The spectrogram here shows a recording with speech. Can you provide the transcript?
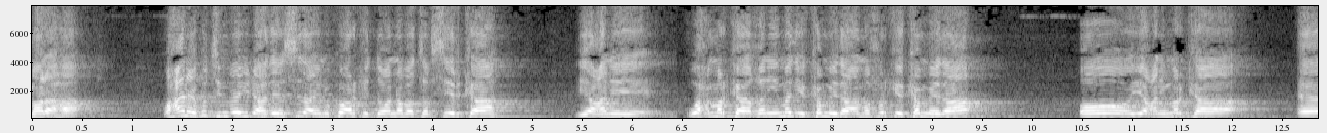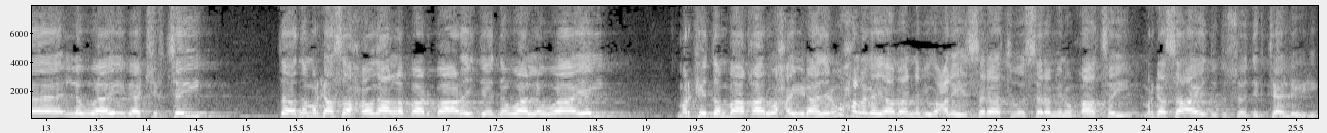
ma laha. Waxaanay ku timi bay yidhaahdeen sida aynu ku arki doonnaba tafsiirka yacnii wax markaa khaniimadii ka mida ama furkii ka mida oo yacni markaa la waayey baa jirtay. Dabeedna markaasaa xoogaa la baadhbaadhay dabeedna waa la waayey. Markii dambea qaar waxay yidhaahdeen waxaa laga yaabaa nebigu calayhi salaatu wasalaam inuu qaatay. Markaasaa aayaddu ku soo degtaa la yidhi.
